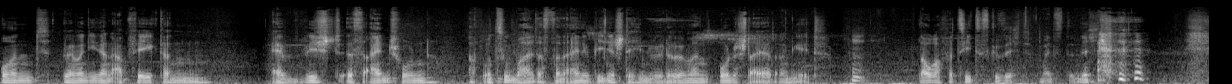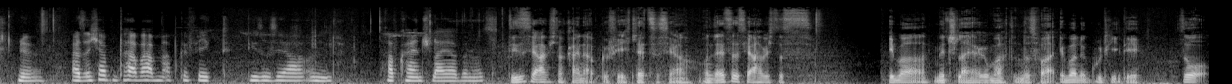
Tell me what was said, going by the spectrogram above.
Und wenn man die dann abfegt, dann erwischt es einen schon ab und zu mal, dass dann eine Biene stechen würde, wenn man ohne Schleier dran geht. Hm. Laura verzieht das Gesicht, meinst du nicht? Nö. Also ich habe ein paar Waben abgefegt dieses Jahr und habe keinen Schleier benutzt. Dieses Jahr habe ich noch keine abgefegt, letztes Jahr. Und letztes Jahr habe ich das immer mit Schleier gemacht und das war immer eine gute Idee. So,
